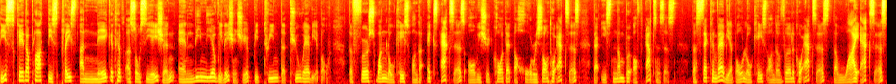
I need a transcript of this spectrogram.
This scatter plot displays a negative association and linear relationship between the two variables. The first one locates on the x-axis, or we should call that the horizontal axis, that is number of absences. The second variable locates on the vertical axis, the y-axis,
